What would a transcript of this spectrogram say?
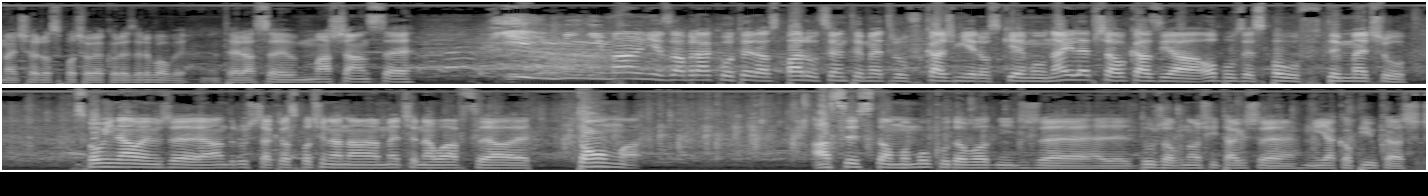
mecz rozpoczął jako rezerwowy. Teraz e, ma szansę i minimalnie zabrakło teraz paru centymetrów Kaźmierowskiemu. Najlepsza okazja obu zespołów w tym meczu. Wspominałem, że Andruszczak rozpoczyna na mecze na ławce, ale tą asystą mógł udowodnić, że dużo wnosi także jako piłkarz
